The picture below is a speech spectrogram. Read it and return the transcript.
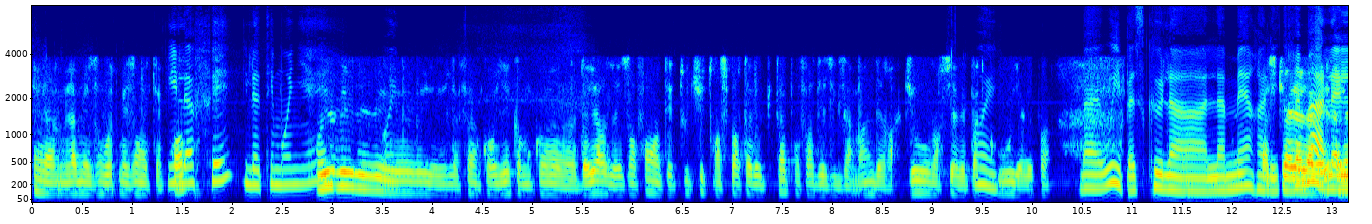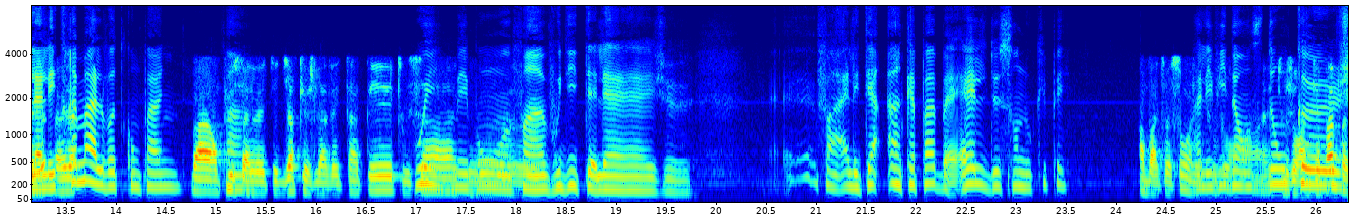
la, la maison, votre maison était propre. Il l'a fait Il a témoigné Oui, oui, oui, oui, Oui. oui, oui, il a fait un courrier comme quoi. euh, D'ailleurs, les enfants ont été tout de suite transportés à l'hôpital pour faire des examens, des radios, voir s'il n'y avait pas Oui. de coups, il n'y avait pas. Bah oui, parce que la, la mère allait très elle mal. Elle elle- allait très mal, votre compagne. Bah, en plus, Enfin. elle avait été dire que je l'avais tapé, tout Oui, ça. mais que- bon, enfin, vous dites, elle est, je, euh, enfin, elle était incapable, elle, de s'en occuper, Ah, bah, de toute façon, elle à l'évidence. Donc, euh, je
